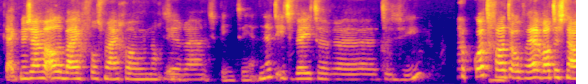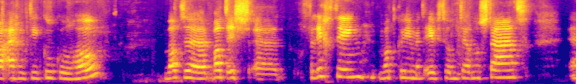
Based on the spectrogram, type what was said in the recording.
Kijk, nu zijn we allebei volgens mij gewoon nog weer eh, Spinten, ja. net iets beter eh, te zien. Even kort gehad over hè, wat is nou eigenlijk die Google Home? Wat, eh, wat is eh, verlichting? Wat kun je met eventueel een thermostaat? Eh,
